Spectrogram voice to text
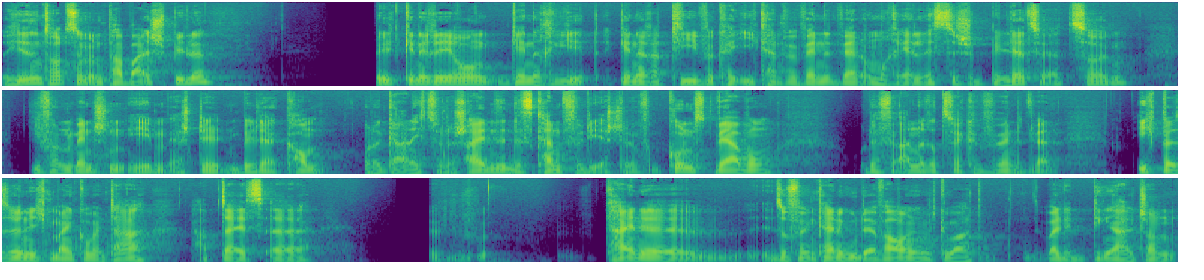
So, hier sind trotzdem ein paar Beispiele. Bildgenerierung, generiert, generative KI kann verwendet werden, um realistische Bilder zu erzeugen, die von Menschen eben erstellten Bilder kaum oder gar nicht zu unterscheiden sind. Das kann für die Erstellung von Kunst, Werbung oder für andere Zwecke verwendet werden. Ich persönlich, mein Kommentar, habe da jetzt äh, keine, insofern keine gute Erfahrung damit gemacht, weil die Dinge halt schon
